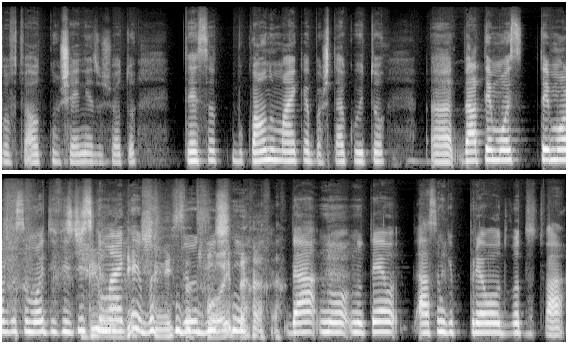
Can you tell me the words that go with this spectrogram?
в, в това отношение, защото те са буквално майка и баща, които а, да, те, мой, те може да са моите физически майка и биологични, да. да, но, но те, аз съм ги приела отвъд това.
